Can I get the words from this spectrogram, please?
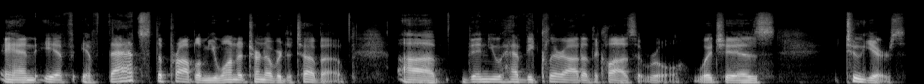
And if if that's the problem you want to turn over to Tobo, uh, then you have the clear out of the closet rule, which is two years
